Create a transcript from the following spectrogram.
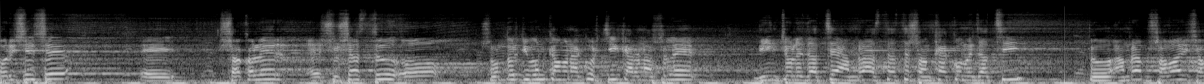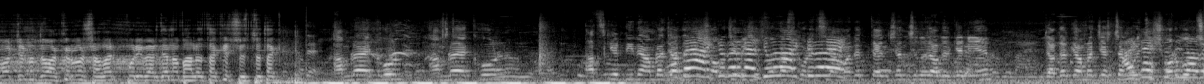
পরিশেষে এই সকলের সুস্বাস্থ্য ও সুন্দর জীবন কামনা করছি, কারণ আসলে দিন চলে যাচ্ছে আমরা আস্তে আস্তে সংখ্যা কমে যাচ্ছি। তো আমরা সবাই সবার জন্য দোয়া করব সবার পরিবার যেন ভালো থাকে সুস্থ থাকে। আমরা এখন আমরা এখন আজকের দিনে আমরা যাদেরকে সবচেয়ে বেশি ফোকাস করেছি আমাদের টেনশন ছিল যাদেরকে নিয়ে যাদেরকে আমরা চেষ্টা করেছি সর্বোচ্চ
